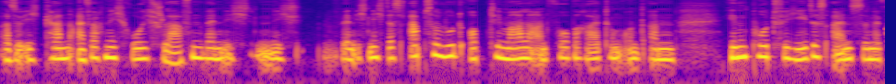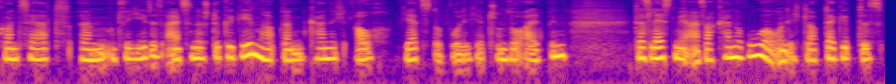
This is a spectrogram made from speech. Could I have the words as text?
also ich kann einfach nicht ruhig schlafen, wenn ich nicht, wenn ich nicht das absolut Optimale an Vorbereitung und an Input für jedes einzelne Konzert ähm, und für jedes einzelne Stück gegeben habe, dann kann ich auch jetzt, obwohl ich jetzt schon so alt bin, das lässt mir einfach keine Ruhe. Und ich glaube, da gibt es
